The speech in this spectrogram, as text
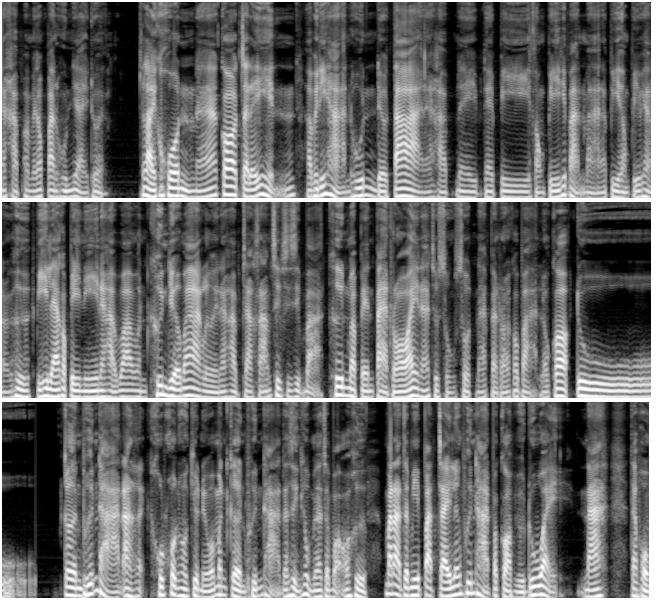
นะครับทำไมต้องปั่นหุ้นใหญ่ด้วย หลายคนนะก็จะได้เห็นอภินิหารหุ้นเดลต้านะครับในในปี 2 ปีที่ผ่านมานะปี 2 ปีที่ผ่านมาก็คือ ปีที่แล้วกับปีนี้นะครับว่ามันขึ้นเยอะมากเลยนะครับจาก 30-40 บาท ขึ้นมาเป็น 800นะจุดสูงสุดนะ800กว่าบาท แล้วก็ดูเกินพื้นฐานอะคุณคนคงคิดเนี่ยว่ามันเกินพื้นฐานแต่สิ่งที่ผมอยากจะบอกก็คือ มันอาจจะมีปัจจัยเรื่องพื้นฐานประกอบอยู่ด้วย นะแต่ผม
